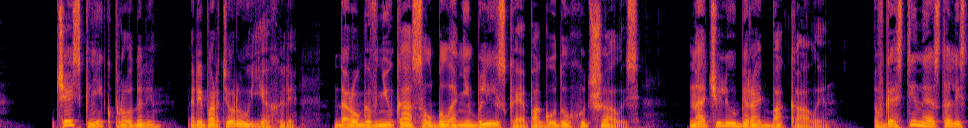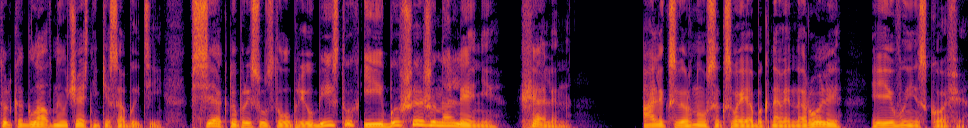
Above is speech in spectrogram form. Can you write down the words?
Часть книг продали, репортеры уехали. Дорога в Ньюкасл была не близкая, погода ухудшалась. Начали убирать бокалы. В гостиной остались только главные участники событий. Все, кто присутствовал при убийствах, и бывшая жена Ленни, Хелен. Алекс вернулся к своей обыкновенной роли и вынес кофе.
